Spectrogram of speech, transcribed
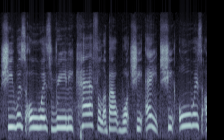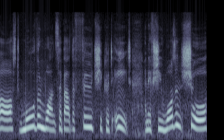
she was always really careful about what she ate. She always asked more than once about the food she could eat. And if she wasn't sure,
